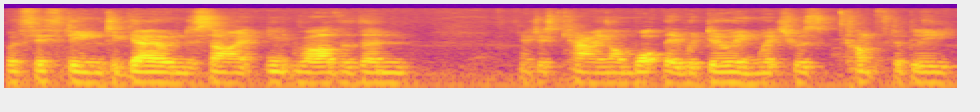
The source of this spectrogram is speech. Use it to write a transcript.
with 15 to go and decide rather than you know, just carrying on what they were doing, which was comfortably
